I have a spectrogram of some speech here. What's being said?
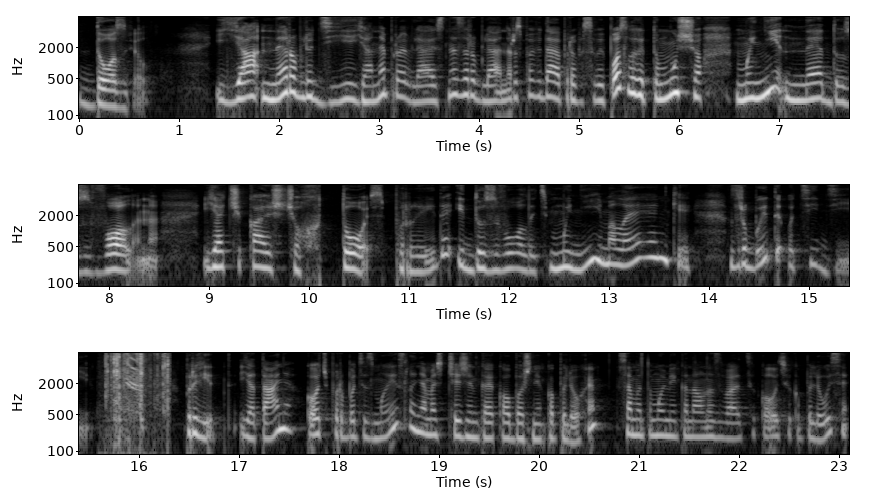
дозвіл. Я не роблю дії, я не проявляюсь, не заробляю, не розповідаю про свої послуги, тому що мені не дозволено. Я чекаю, що хтось прийде і дозволить мені, маленький, зробити оці дії. Привіт, я Таня, коуч по роботі з мисленням, а ще жінка, яка обожнює капелюхи. Саме тому мій канал називається Коуч у капелюсі.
